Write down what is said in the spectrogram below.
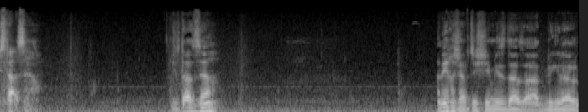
הזדעזע. הזדעזע. אני חשבתי שהיא מזדעזעת בגלל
